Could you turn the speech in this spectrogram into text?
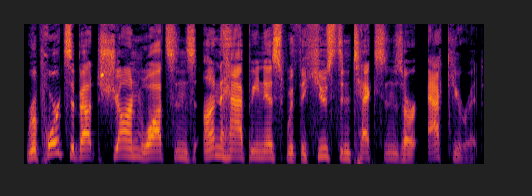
Reports about Sean Watson's unhappiness with the Houston Texans are accurate,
